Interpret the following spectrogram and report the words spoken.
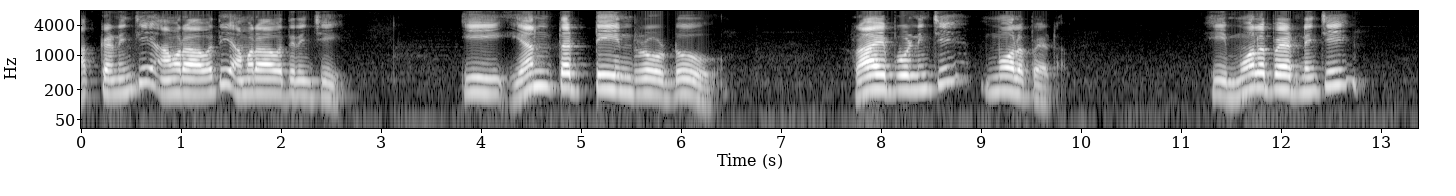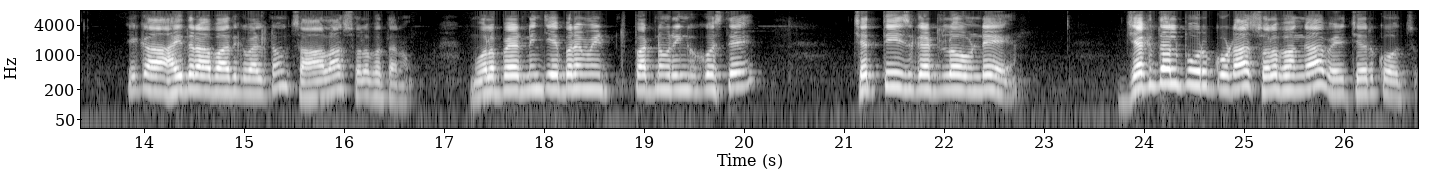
అక్కడి నుంచి అమరావతి అమరావతి నుంచి ఈ ఎన్ థర్టీన్ రోడ్డు రాయపూడి నుంచి మూలపేట. ఈ మూలపేట నుంచి ఇక హైదరాబాద్కి వెళ్ళటం చాలా సులభతరం. మూలపేట నుంచి ఇబ్రహీంపట్నం రింగుకి వస్తే ఛత్తీస్గఢ్లో ఉండే జగదల్పూర్ కూడా సులభంగా చేరుకోవచ్చు.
